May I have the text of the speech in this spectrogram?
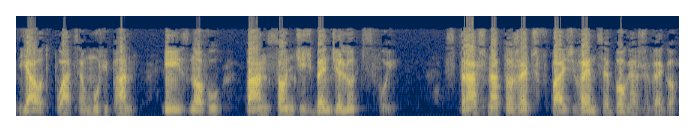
ja odpłacę, mówi Pan. I znowu, Pan sądzić będzie lud swój. Straszna to rzecz wpaść w ręce Boga żywego.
